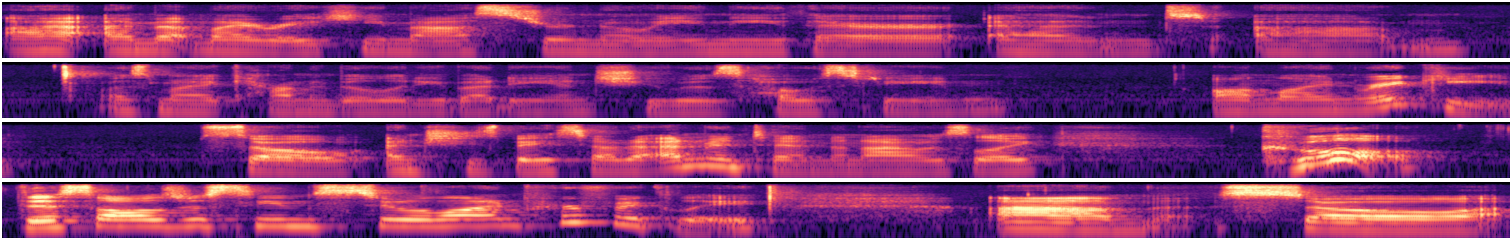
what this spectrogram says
I, I met my Reiki master Noemi there, and um, as my accountability buddy, and she was hosting online Reiki. So, and she's based out of Edmonton, and I was like, cool. This all just seems to align perfectly. Um, so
